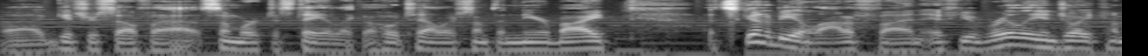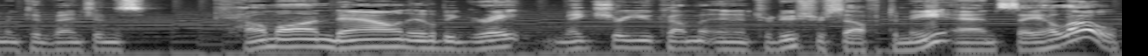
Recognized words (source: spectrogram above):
uh, get yourself uh, somewhere to stay, like a hotel or something nearby. It's going to be a lot of fun. If you really enjoy coming to conventions, come on down. It'll be great. Make sure you come and introduce yourself to me and say hello.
